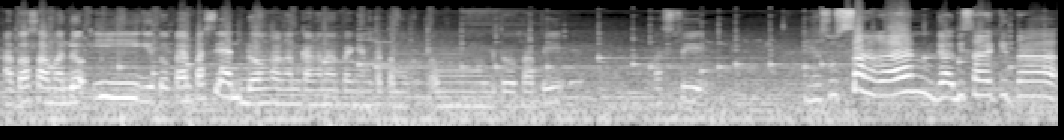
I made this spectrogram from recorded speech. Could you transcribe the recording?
atau sama doi gitu kan. Pasti ada dong kangen-kangenan pengen ketemu-ketemu gitu tapi pasti ya susah kan nggak bisa kita.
